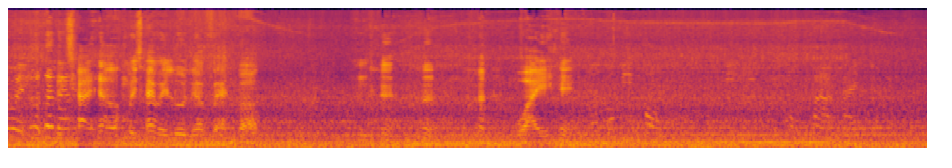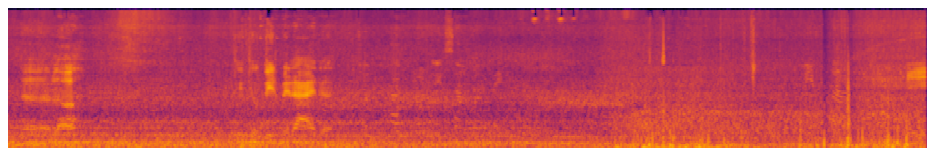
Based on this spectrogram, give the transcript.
ช่วัยรุ่นแล้วไม่นะใช่ครับไม่ใช่วัยรุ่นครับแฟนบอก ไว้แล้วก็มีของมีของป่าขายจุดเออเหรอขึ้นเครื่องบินไม่ได้เด้อ จุดพักรถอีกสามร้อยเมตรมีตา นี่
